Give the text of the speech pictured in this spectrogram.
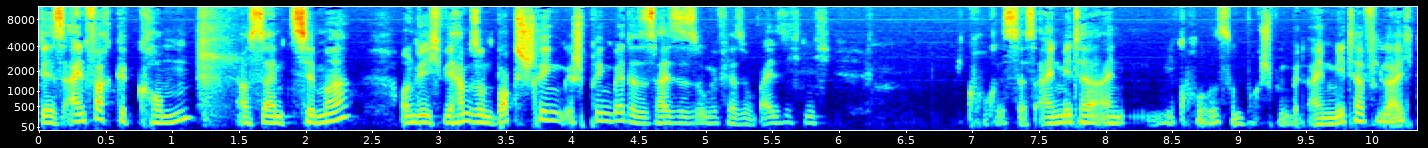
der ist einfach gekommen aus seinem Zimmer und wir, wir haben so ein Boxspringbett, das heißt, es ist ungefähr so, weiß ich nicht, hoch ist das? Ein Meter, ein, wie hoch ist so ein Boxspringbett? Ein Meter vielleicht.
